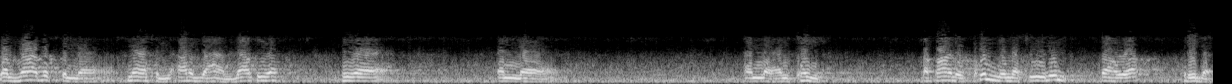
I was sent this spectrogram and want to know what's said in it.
والضابط في الأصناف الأربعة الباقية هي الكيل. فقالوا كل مكيل فهو ربا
